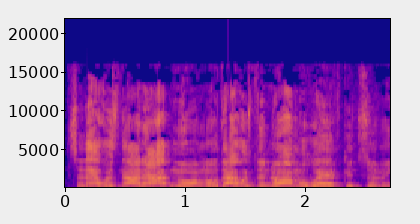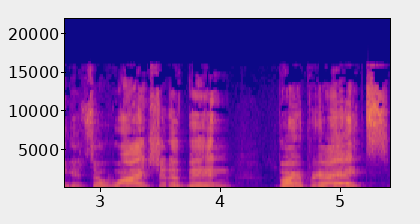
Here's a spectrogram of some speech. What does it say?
So that was not abnormal. That was the normal way of consuming it. So wine should have been bar priyates.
